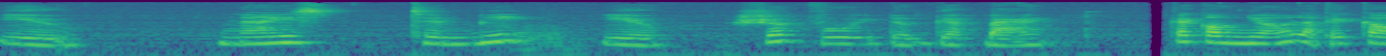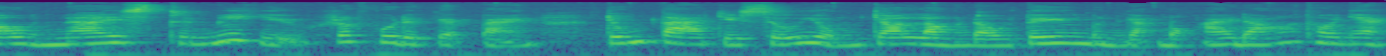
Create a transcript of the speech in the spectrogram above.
you. Nice to meet you. Rất vui được gặp bạn. Các con nhớ là cái câu nice to meet you. Rất vui được gặp bạn. Chúng ta chỉ sử dụng cho lần đầu tiên mình gặp một ai đó thôi nha.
